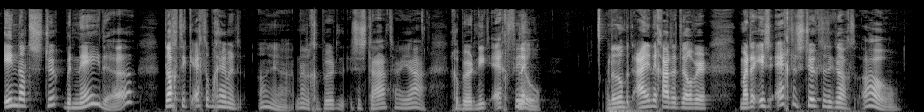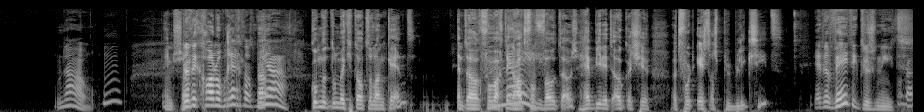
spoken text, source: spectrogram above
in dat stuk beneden dacht ik echt op een gegeven moment... Oh ja, nou, er gebeurt, ze staat daar, ja. gebeurt niet echt veel. En dan op het einde gaat het wel weer... Maar er is echt een stuk dat ik dacht... Oh, nou... hm. Interessant. Dat ik gewoon oprecht dacht, Nou, ja. Komt het omdat je het al te lang kent? En te hoge verwachtingen had van foto's? Heb je dit ook als je het voor het eerst als publiek ziet? Ja, dat weet ik dus niet.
